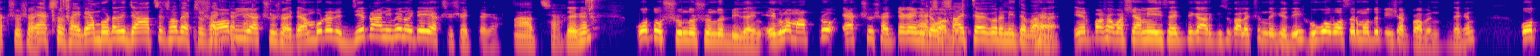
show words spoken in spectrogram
একশো ষাট। একশো ষাট। এম্বোটারি যা আছে সব একশো ষাট সবই টাকা একশো ষাট। এম্বোডারি যেটা নিবেন ওইটাই একশো ষাট টাকা। আচ্ছা। দেখেন কত সুন্দর সুন্দর ডিজাইন এগুলো মাত্র একশো ষাট টাকায় নিতে পারবেন। ষাট টাকা করে নিতে পারবেন। হ্যাঁ এর পাশাপাশি আমি এই সাইড থেকে আর কিছু কালেকশন দেখিয়ে দিই। হুগো বসের মধ্যে টি শার্ট পাবেন। দেখেন কত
